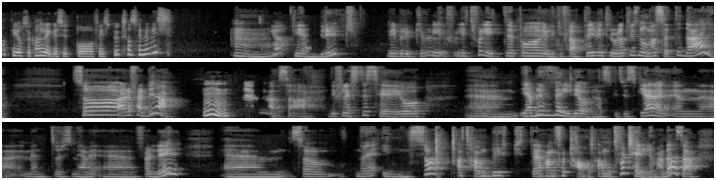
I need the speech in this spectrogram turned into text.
at de også kan legges ut på Facebook, sannsynligvis. Mm. Ja. Gjenbruk. Vi bruker litt for lite på ulike flater. Vi tror at hvis noen har sett det der, så er det ferdig, da. Mm. Altså, de fleste ser jo eh, Jeg ble veldig overrasket, husker jeg. En eh, mentor som jeg eh, følger. Eh, så når jeg innså at han brukte Han fortalte, han måtte fortelle meg det, altså.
